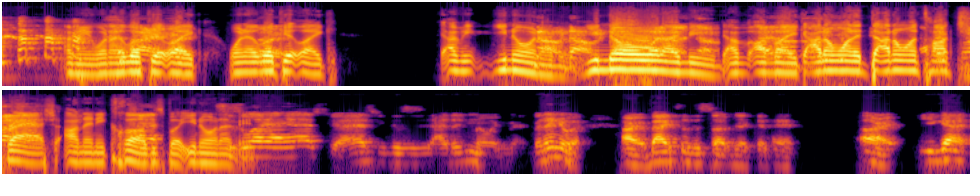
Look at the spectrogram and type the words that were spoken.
I mean, when I look at like when I look at like, I mean, you know what no, I mean. No, you know no, what I mean. I'm, I'm like, I don't want to, I don't want to talk trash on any clubs, but you know what I mean. This is why I asked you. I asked you because I didn't know what you meant. But anyway, all right, back to the subject at hand all right, you got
